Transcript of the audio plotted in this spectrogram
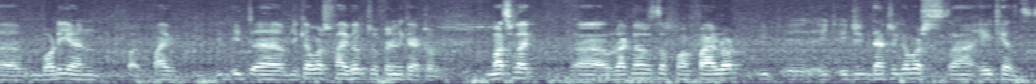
uh, body and fi- five it, it uh, recovers five health to friendly character. Much like uh, Ragnaros the Fi- Fire Lord it, it, it that recovers uh, eight health.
